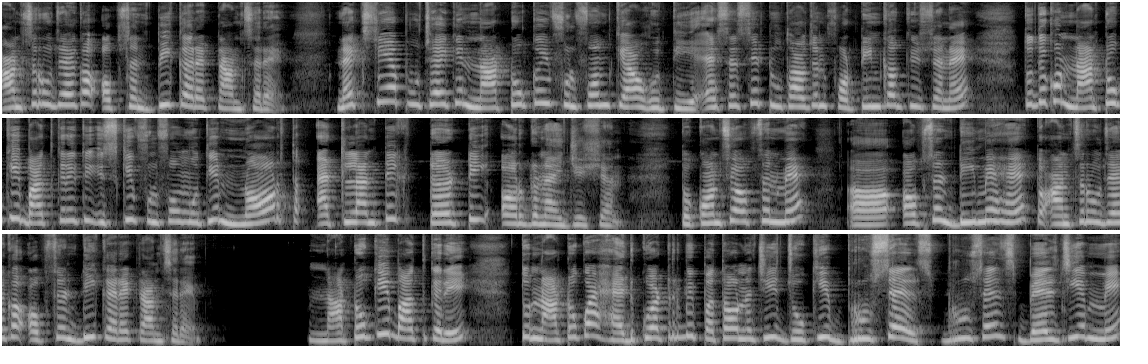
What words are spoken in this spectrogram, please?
आंसर हो जाएगा ऑप्शन बी करेक्ट आंसर है। नेक्स्ट यहाँ पूछा है कि नाटो की फुल फॉर्म क्या होती है? एसएससी 2014 का क्वेश्चन है। तो देखो, नाटो की बात करें तो इसकी फुल फॉर्म होती है नॉर्थ एटलांटिक टर्टी ऑर्गेनाइजेशन तो कौन से ऑप्शन में? ऑप्शन डी में है। तो आंसर हो जाएगा ऑप्शन डी करेक्ट आंसर है। नाटो की बात करें तो नाटो का हेडक्वार्टर भी पता होना चाहिए, जो कि ब्रुसेल्स ब्रुसेल्स, बेल्जियम में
